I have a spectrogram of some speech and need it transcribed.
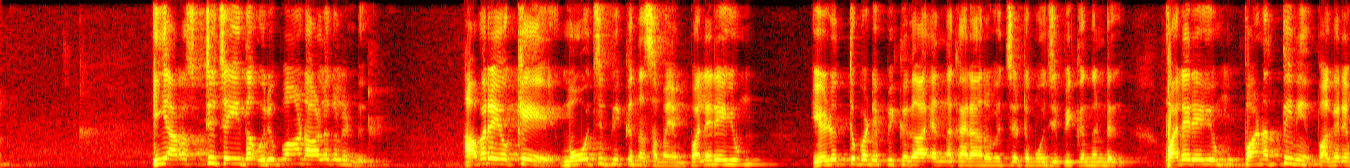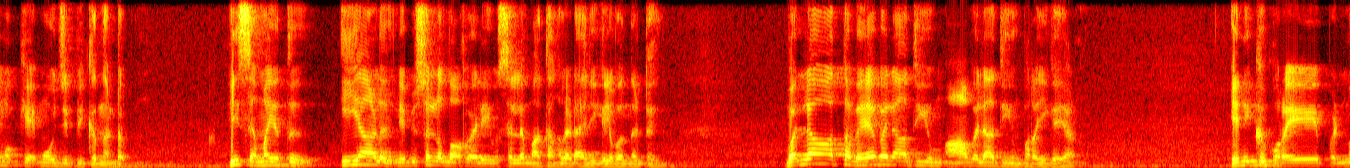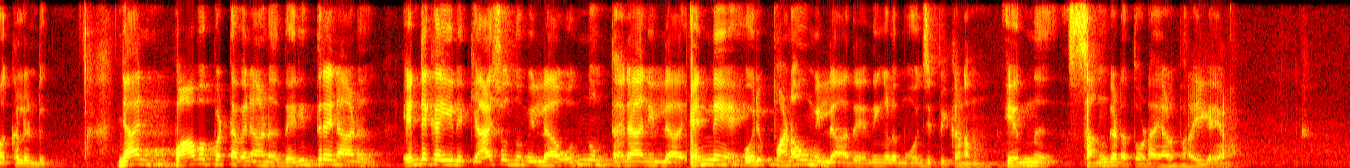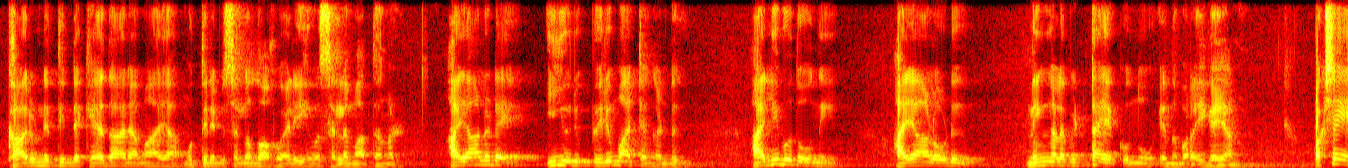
ഈ അറസ്റ്റ് ചെയ്ത ഒരുപാട് ആളുകളുണ്ട്. അവരെയൊക്കെ മോചിപ്പിക്കുന്ന സമയം പലരെയും എഴുത്തു പഠിപ്പിക്കുക എന്ന കരാർ വെച്ചിട്ട് മോചിപ്പിക്കുന്നുണ്ട്. പലരെയും പണത്തിന് പകരമൊക്കെ മോചിപ്പിക്കുന്നുണ്ട്. ഈ സമയത്ത് ഇയാൾ നബി സല്ലല്ലാഹു അലൈഹി വസല്ലമ തങ്ങളുടെ അരികിൽ വന്നിട്ട് വല്ലാത്ത വേവലാതിയും ആവലാതിയും പറയുകയാണ്. എനിക്ക് കുറേ പെൺമക്കളുണ്ട്. ഞാൻ പാവപ്പെട്ടവനാണ് ദരിദ്രനാണ്. എന്റെ കയ്യിൽ ക്യാഷ് ഒന്നുമില്ല ഒന്നും തരാനില്ല. എന്നെ ഒരു പണവുമില്ലാതെ നിങ്ങൾ മോചിപ്പിക്കണം എന്ന് സങ്കടത്തോടെ അയാൾ പറയുകയാണ്. കാരുണ്യത്തിന്റെ കേദാരമായ മുത്തുനബി സല്ലാഹു അലഹി വസല്ലമ തങ്ങൾ അയാളുടെ ഈ ഒരു പെരുമാറ്റം കണ്ട് അലിവ് തോന്നി അയാളോട് നിങ്ങളെ വിട്ടയക്കുന്നു എന്ന് പറയുകയാണ്. പക്ഷേ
